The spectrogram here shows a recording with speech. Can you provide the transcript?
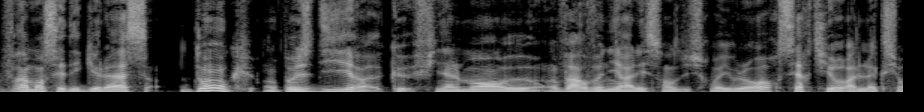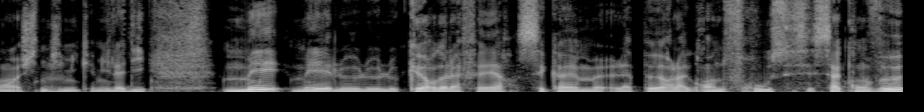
vraiment c'est dégueulasse. Donc on peut se dire que finalement euh, on va revenir à l'essence du survival horror. Certes il y aura de l'action, hein, Shinji mm. Mikami l'a dit, mais mais le, le, le cœur de l'affaire c'est quand même la peur, la grande frousse, c'est ça qu'on veut.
